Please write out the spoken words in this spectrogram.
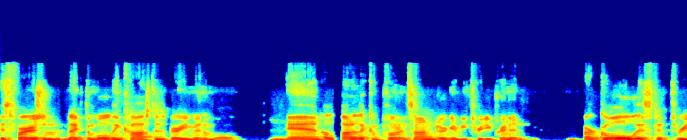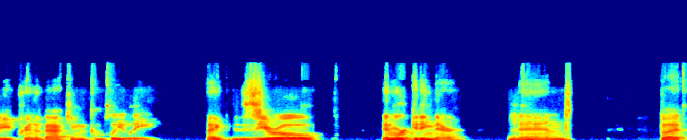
as far as in, like the molding cost is very minimal, Mm. and a lot of the components on it are going to be 3D printed. Our goal is to 3D print a vacuum completely, like zero, and we're getting there. Mhm. And but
